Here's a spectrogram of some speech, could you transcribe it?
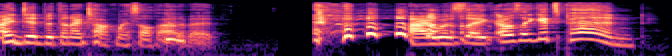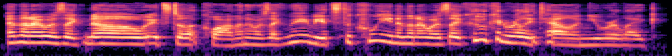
I did, but then I talked myself out of it. I was like, I was like, it's Pen. And then I was like, no, it's Delacroix. And then I was like, maybe it's the Queen. And then I was like, who can really tell? And you were like,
